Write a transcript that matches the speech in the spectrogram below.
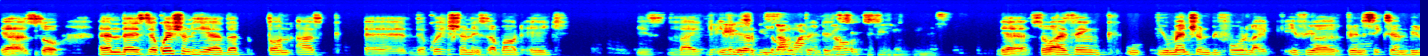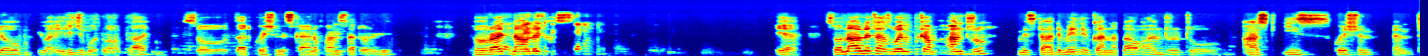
yeah. So, and there's a question here that Ton asked. Uh, the question is about age. Is like The if you are below someone below the 26. age of yes. Yeah. So I think you mentioned before, like if you are 26 and below, you are eligible to apply. So that question is kind of answered already. So right Yeah, now, let us yeah. So now let us welcome Andrew. Mr. Admin, you can allow Andrew to ask his question and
